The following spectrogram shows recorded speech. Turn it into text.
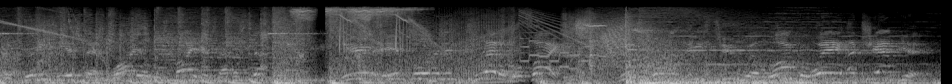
The craziest and wildest fighters have for an incredible fight. Which one of these two will walk away a champion?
